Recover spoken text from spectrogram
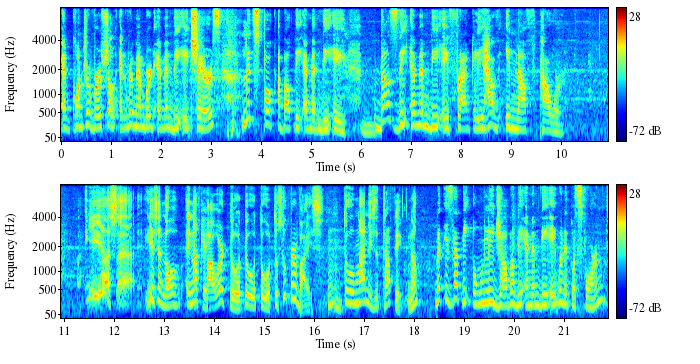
and controversial and remembered MMDA chairs. Let's talk about the MMDA. Does the MMDA, frankly, have enough power? Yes, uh, yes and no. Enough Okay. power to, to, to, to supervise, to manage the traffic, no? But is that the only job of the MMDA when it was formed?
